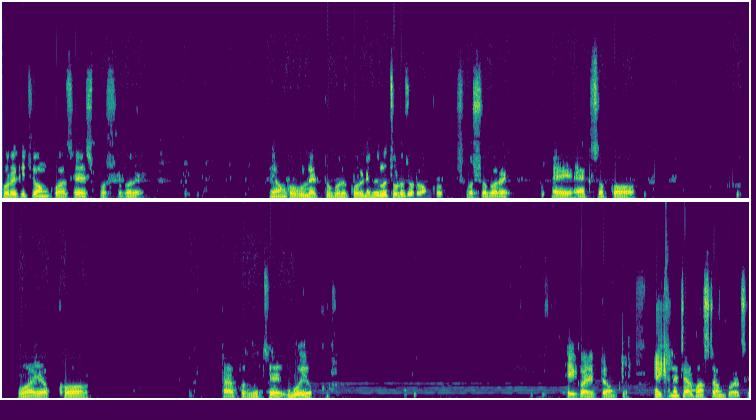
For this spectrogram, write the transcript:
করে কিছু অঙ্ক আছে, স্পর্শ করে এই অঙ্কগুলো একটু করে করে নেবে। এগুলো ছোট ছোট অঙ্ক। স্পর্শ করে এক্স অক্ষ, ওয়াই অক্ষ, তারপর হচ্ছে উভয় অক্ষ। এই কয়েকটা অঙ্ক। এখানে চার, পাঁচটা অঙ্ক আছে।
